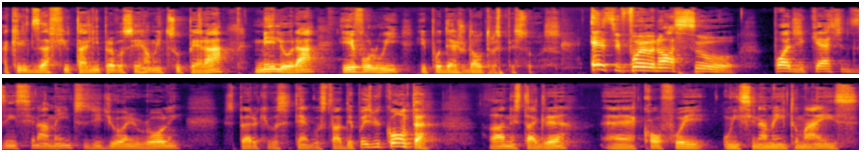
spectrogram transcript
aquele desafio tá ali para você realmente superar, melhorar, evoluir e poder ajudar outras pessoas. Esse foi o nosso podcast dos ensinamentos de Joanne Rowling. Espero que você tenha gostado. Depois me conta lá no Instagram é, qual foi o ensinamento mais.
